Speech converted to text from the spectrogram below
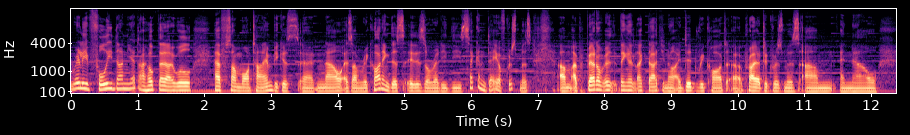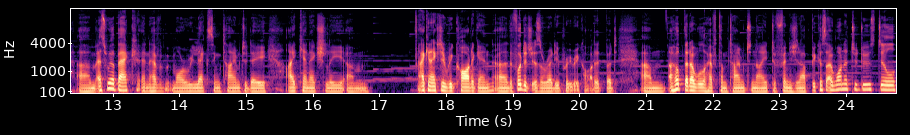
really fully done yet. I hope that I will have some more time because uh, now, as I'm recording this, it is already the second day of Christmas. Um, I prepared everything like that. You know, I did record uh, prior to Christmas, um, and now, um, as we're back and have a more relaxing time today, I can actually um, I can actually record again. Uh, the footage is already pre-recorded, but um, I hope that I will have some time tonight to finish it up because I wanted to do still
